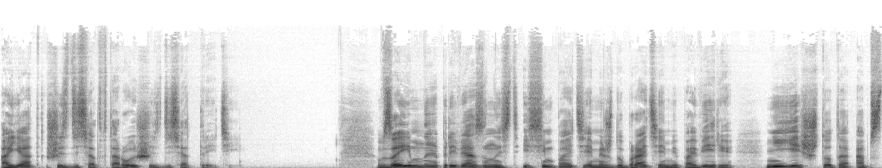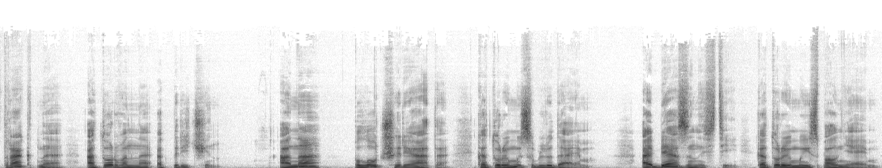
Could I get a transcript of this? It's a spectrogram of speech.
аят 62-63. Взаимная привязанность и симпатия между братьями по вере не есть что-то абстрактное, оторванное от причин. Она – плод шариата, который мы соблюдаем, обязанностей, которые мы исполняем,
